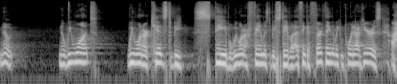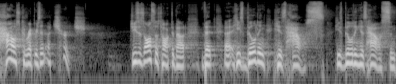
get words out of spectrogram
no, no, we want, we want our kids to be stable. We want our families to be stable. And I think a third thing that we can point out here is a house could represent a church. Jesus also talked about that uh, he's building his house. He's building his house. And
